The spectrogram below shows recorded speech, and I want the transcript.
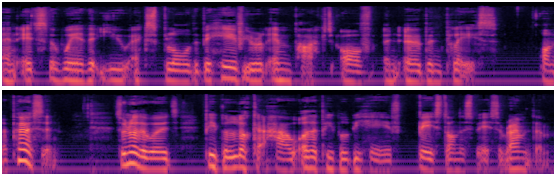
and it's the way that you explore the behavioural impact of an urban place on a person. So, in other words, people look at how other people behave based on the space around them.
